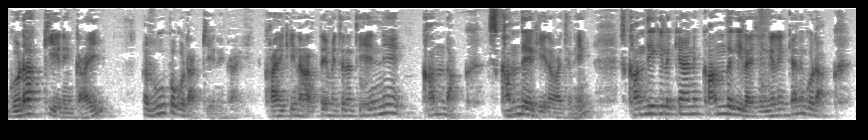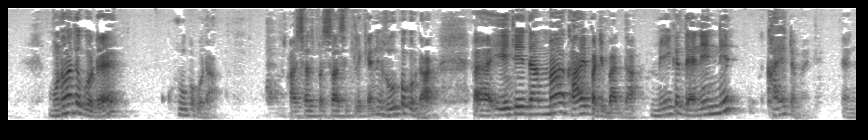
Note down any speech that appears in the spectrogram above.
ගොඩක් කියන එකයි රූප ගොඩක් කියන එකයි. කය කියන අර්ථය මෙතන තියෙන්නේ කන්දක්. ස්කන්ධය කියන වචනේ. ස්කන්ධය කියලා කියන්නේ කන්ද කියලා. සිංහලෙන් කියන්නේ ගොඩක්. මොනවද ගොඩ? රූප ගොඩක්. ආශස් ප්‍රසවාස කියලා කියන්නේ රූප ගොඩක්. ඒතේ ධම්මා කාය ප්‍රතිබද්ධා මේක දැනෙන්නේ කයටමයි දැන්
